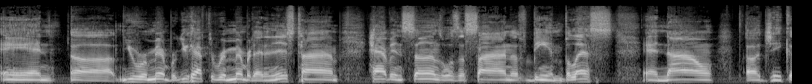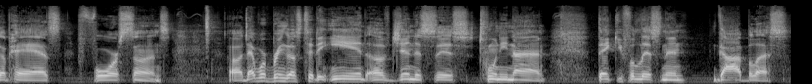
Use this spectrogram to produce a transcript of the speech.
And uh, you remember, you have to remember that in this time, having sons was a sign of being blessed. And now uh, Jacob has four sons. Uh, that will bring us to the end of Genesis 29. Thank you for listening. God bless.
